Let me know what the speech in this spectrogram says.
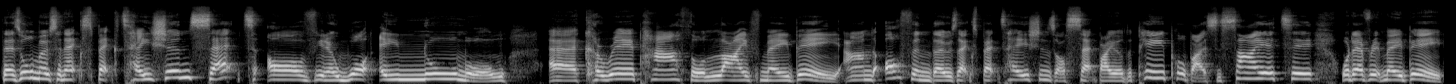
there's almost an expectation set of, you know, what a normal uh, career path or life may be. And often those expectations are set by other people, by society, whatever it may be.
